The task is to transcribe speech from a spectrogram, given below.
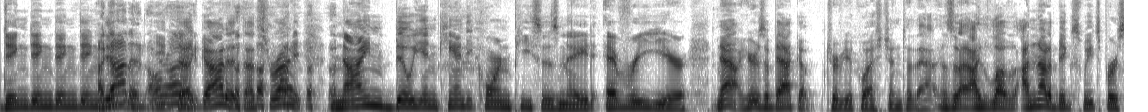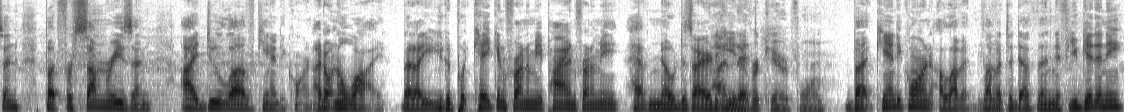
Ding, ding, ding, ding. Ding. I ding. got it. All you right. d- got it. That's right. Nine billion candy corn pieces made every year. Now, here's a backup trivia question to that. I love. I'm not a big sweets person, but for some reason, I do love candy corn. I don't know why, but I, you could put cake in front of me, pie in front of me. Have no desire to I eat it. I never cared for them. But candy corn, I love it. Love it to death. And if you get any,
